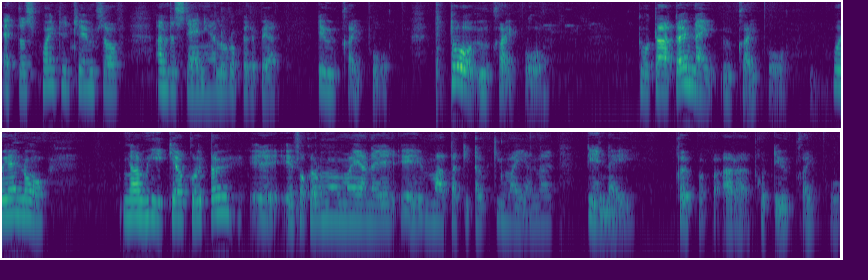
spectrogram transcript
at this point in terms of understanding a little bit about te ūkaipō, tō ūkaipō, tō tātou nei ūkaipō. Hoi anō. Ngā mihi ki a koutou e whakarongo mai ana, e mātakitaki mai ana tēnei kaupapa arā, ko Te Ūkaipō.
